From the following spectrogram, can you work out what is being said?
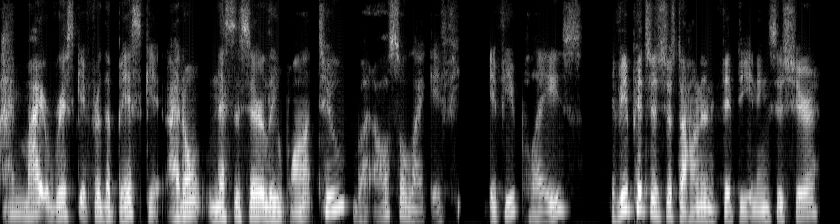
I might risk it for the biscuit. I don't necessarily want to, but also like if if he plays, if he pitches just 150 innings this year,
